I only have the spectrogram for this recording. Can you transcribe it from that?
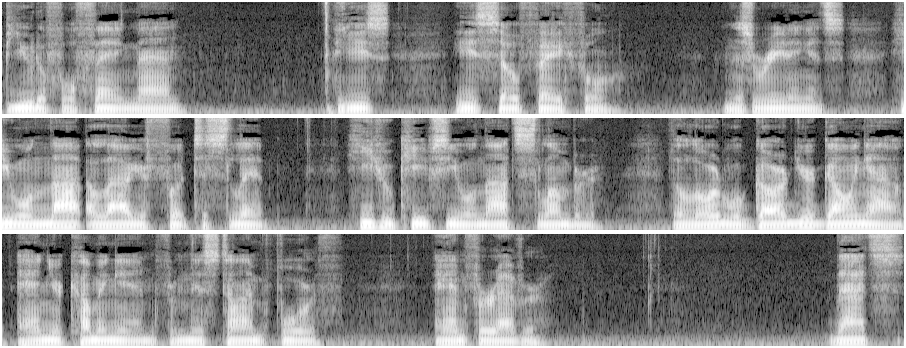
beautiful thing, man. He's he's so faithful. In this reading, it's He will not allow your foot to slip. He who keeps you will not slumber. The Lord will guard your going out and your coming in from this time forth and forever. That's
